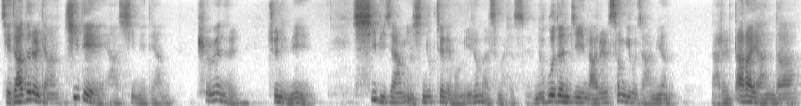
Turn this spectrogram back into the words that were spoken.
제자들을 향한 기대하심에 대한 표현을 주님이 12장 26절에 보면 이런 말씀하셨어요. 누구든지 나를 섬기고자 하면 나를 따라야 한다.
